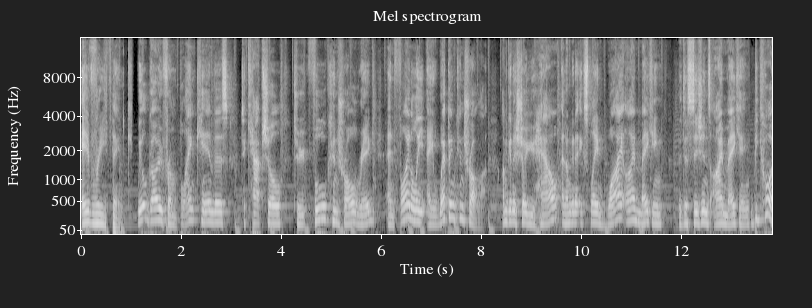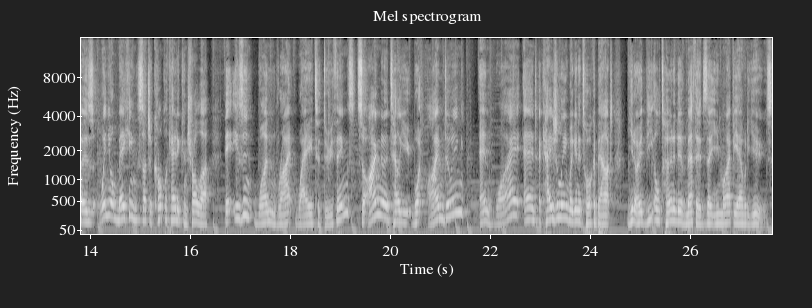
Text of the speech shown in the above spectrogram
everything. We'll go from blank canvas to capsule to full control rig and finally a weapon controller. I'm going to show you how and I'm going to explain why I'm making the decisions I'm making because when you're making such a complicated controller, there isn't one right way to do things. So I'm going to tell you what I'm doing and why, and occasionally we're going to talk about, you know, the alternative methods that you might be able to use.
